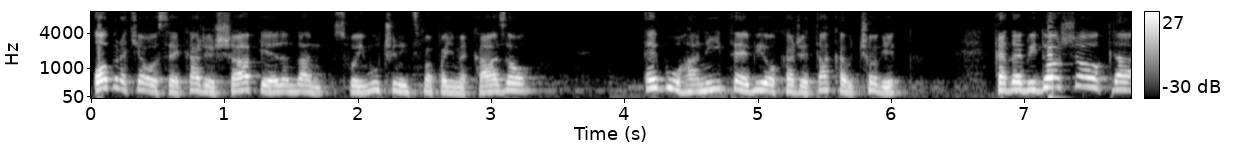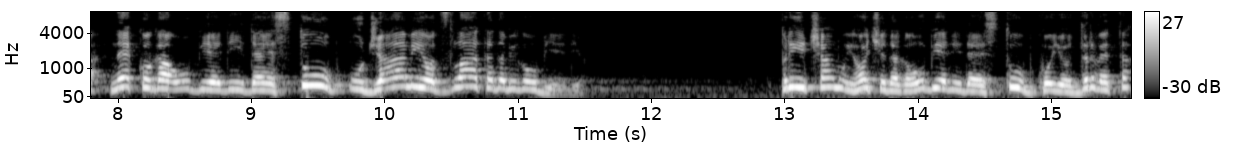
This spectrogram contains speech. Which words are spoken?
Obraćao se, kaže Šafije, jedan dan svojim učenicima pa im je kazao Ebu Hanife je bio, kaže, takav čovjek kada bi došao da nekoga ubijedi da je stup u džami od zlata da bi ga ubijedio. Priča mu i hoće da ga ubijedi da je stup koji je od drveta,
